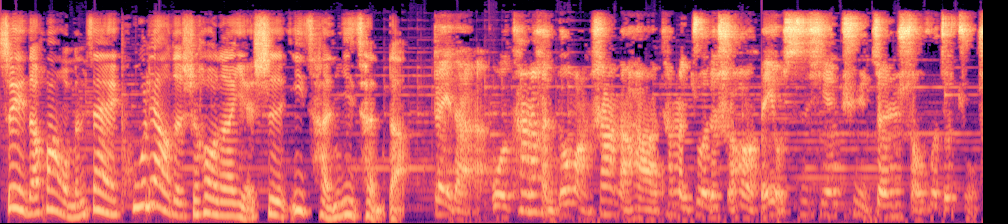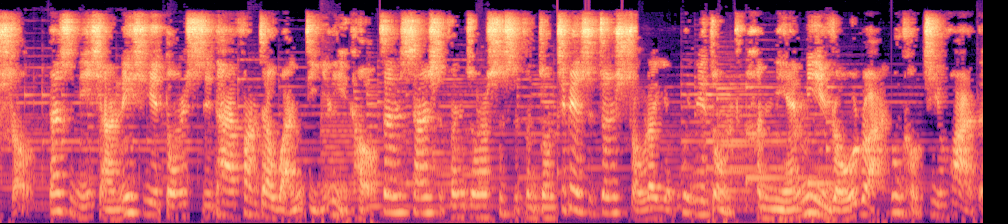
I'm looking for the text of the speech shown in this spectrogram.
所以的话，我们在铺料的时候呢，也是一层一层的。对的，我看了很多网上的哈，他们做的时候没有事先去蒸熟或者煮熟。但是你想那些东西，它放在碗底里头蒸三十分钟、四十分钟，即便是蒸熟了，也会那种很绵密、柔软、入口即化的。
